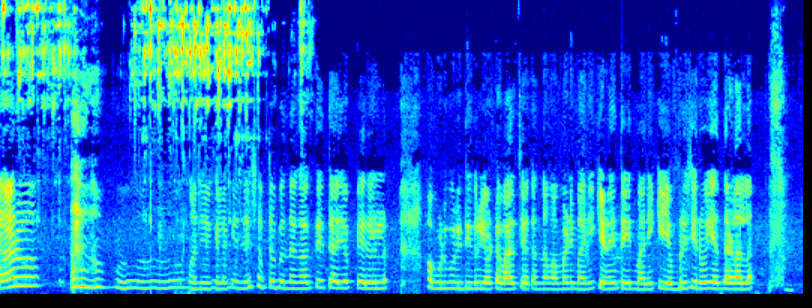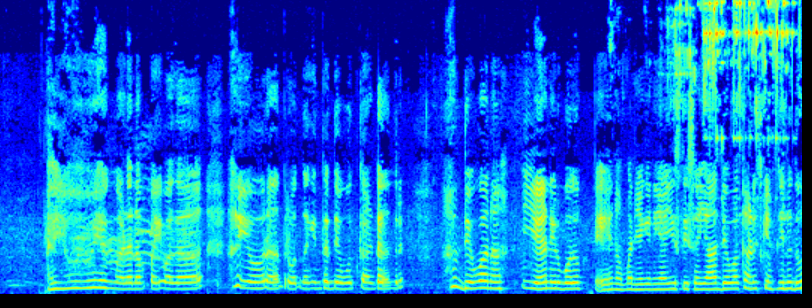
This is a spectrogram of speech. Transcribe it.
ಯಾರು ಮನೆಯಾಗೆಲ್ಲ ಗೆಜ್ಜೆ ಶಬ್ದ ಬಂದಾಗ ಆಗ್ತೈತೆ ಅಯ್ಯಪ್ಪೇರೆ ಇಲ್ಲ ಆ ಹುಡುಗರು ಇದ್ದಿದ್ರು, ಯೋಟ ವಾಸಿ ಯಾಕಂದ್ರೆ ನಮ್ಮ ಅಮ್ಮನಿ ಮನೆ, ಕೆಣೈತೆ ಇದು ಮನೆಗೆ ಎಬ್ರಿಸಿರು ಎದ್ದಾಳಲ್ಲ ಅಯ್ಯೋ ಏನು ಮಾಡೋಣಪ್ಪ ಇವಾಗ? ಅಯ್ಯೋ, ರಾತ್ರಿ ಹೊತ್ತಾಗಿಂತ ದೇವದ ಕಾಂಟ ಅಂದ್ರೆ. ದೆವ್ವನ ಏನಿರ್ಬೋದು? ಏ, ನಮ್ಮ ಮನೆಯಾಗೆ ಈಸ್ ದಿವಸ ಯಾವ ದೆವ್ವ ಕಾಣಿಸ್ಕೊಂತಿಲ್ಲದು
